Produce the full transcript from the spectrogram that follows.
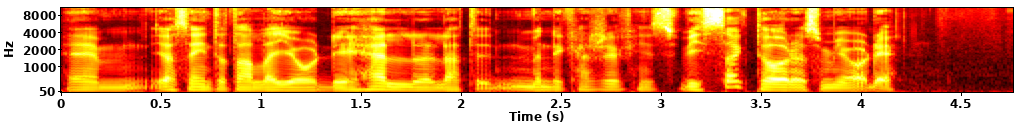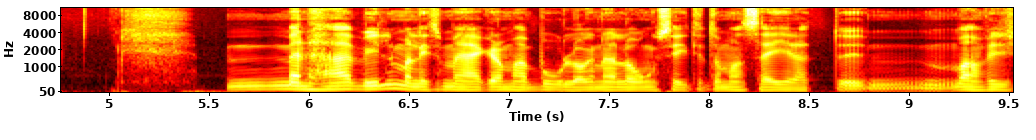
Ehm, jag säger inte att alla gör det heller, men det kanske finns vissa aktörer som gör det. Men här vill man liksom äga de här bolagen långsiktigt och man säger att eh, man vill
